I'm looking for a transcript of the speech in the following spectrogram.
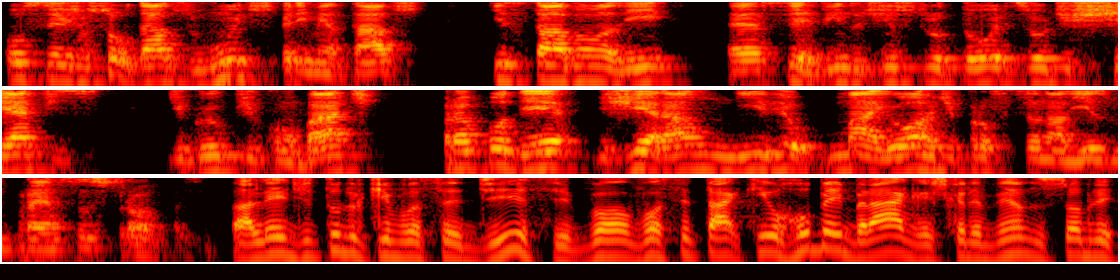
ou seja, soldados muito experimentados que estavam ali é, servindo de instrutores ou de chefes de grupo de combate para poder gerar um nível maior de profissionalismo para essas tropas. Além de tudo que você disse, vou, vou, citar aqui o Rubem Braga escrevendo sobre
